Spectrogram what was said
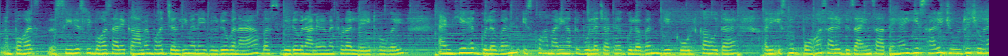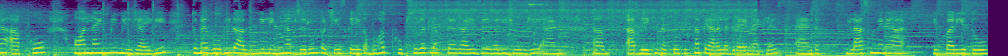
बहुत सीरियसली बहुत सारे काम है, बहुत जल्दी मैंने ये वीडियो बनाया। बस वीडियो बनाने में मैं थोड़ा लेट हो गई। एंड ये है गुलाबंद इसको हमारे यहाँ पे बोला जाता है गुलाबंद ये गोल्ड का होता है। और इसमें बहुत सारे डिज़ाइंस आते हैं। ये सारी ज्वेलरी जो है आपको ऑनलाइन भी मिल जाएगी। तो मैं वो भी डाल दूँगी। लिंक में आप ज़रूर परचेज़ करिएगा। बहुत खूबसूरत लगता है गाइज़ ये वाली ज्वेलरी एंड आप देख ही सकते हो कितना प्यारा लग रहा है नेकलेस एंड लास्ट में मैंने इस बार ये दो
